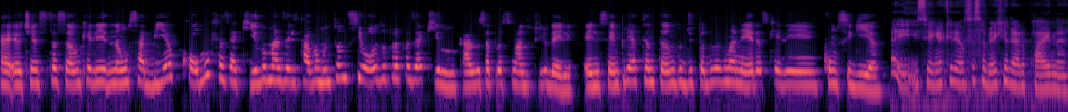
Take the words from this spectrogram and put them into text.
É, eu tinha a sensação que ele não sabia como fazer aquilo, mas ele estava muito ansioso para fazer aquilo, no caso, se aproximar do filho dele. Ele sempre ia tentando de todas as maneiras que ele conseguia. É, e sem a criança saber que ele era o pai, né?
